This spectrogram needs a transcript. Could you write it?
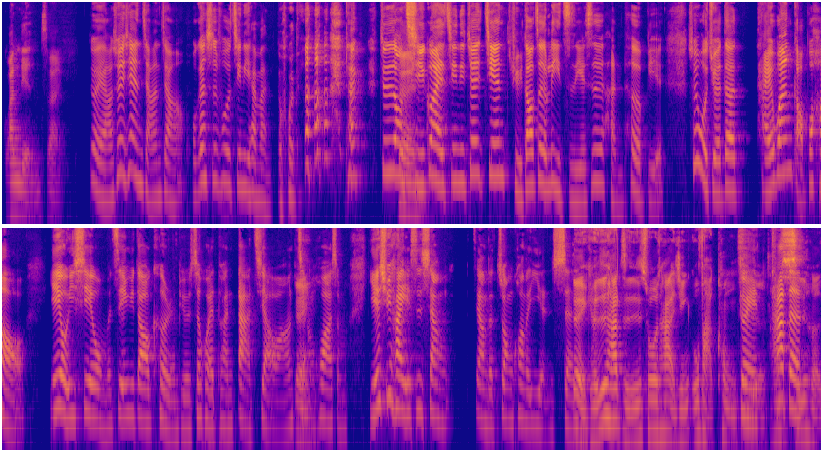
关联在。对啊，所以现在讲一讲，我跟师傅经历还蛮多的，他就是这种奇怪的经历，就是今天举到这个例子也是很特别，所以我觉得台湾搞不好也有一些我们之前遇到客人，比如这会突然大叫啊、对。讲话什么，也许他也是像这样的状况的衍生。对，可是他。只是说他已经无法控制对，他的。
